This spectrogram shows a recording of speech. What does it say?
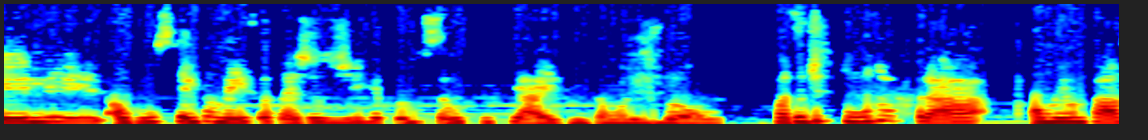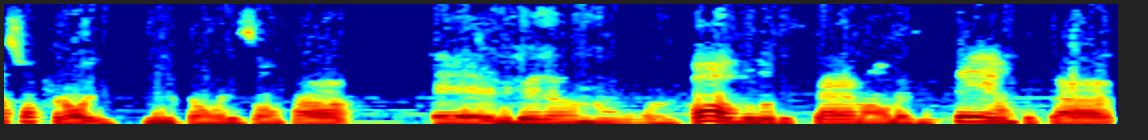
ele, alguns têm também estratégias de reprodução especiais, então eles vão fazer de tudo para aumentar a sua prole. Então eles vão estar tá, é, liberando óvulos, esperma ao mesmo tempo para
